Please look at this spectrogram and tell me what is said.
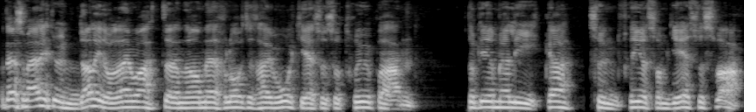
Og Det som er litt underlig, det er jo at eh, når vi får lov til å ta imot Jesus og tro på han, så blir vi like syndfrie som Jesus var.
